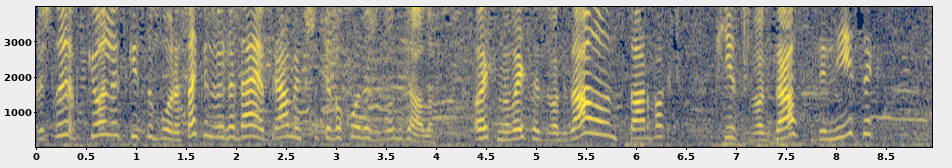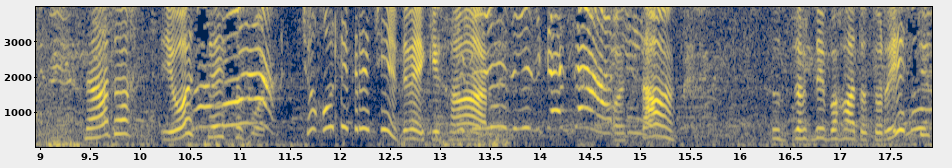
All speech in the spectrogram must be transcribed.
Прийшли в Кьольнський собор. Так він виглядає прямо, якщо ти виходиш з вокзалу. Ось ми вийшли з вокзалу, Starbucks, вхід в вокзал, Денисик, Нато. І ось цей собор. Чого ти кричиш? Диви, який гарний. Ось так. Тут завжди багато туристів.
